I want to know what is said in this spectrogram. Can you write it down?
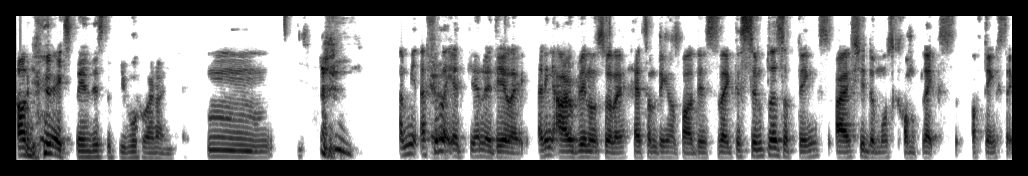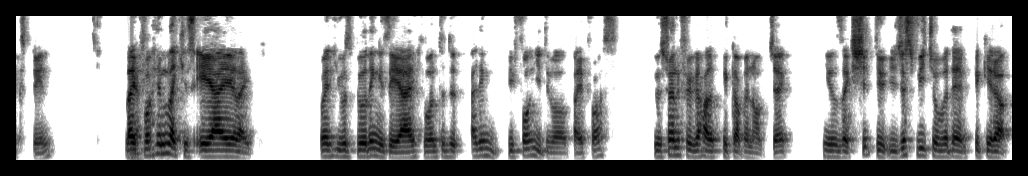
how do you explain this to people who are not in tech? Mm. I mean, I feel Yeah. like at the end of the day, like I think Arvin also like had something about this. Like the simplest of things are actually the most complex of things to explain. Like Yeah. for him, like his AI, like when he was building his AI, he wanted to. I think before he developed Bifrost, he was trying to figure out how to pick up an object. He was like, "Shit, dude, you just reach over there and pick it up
